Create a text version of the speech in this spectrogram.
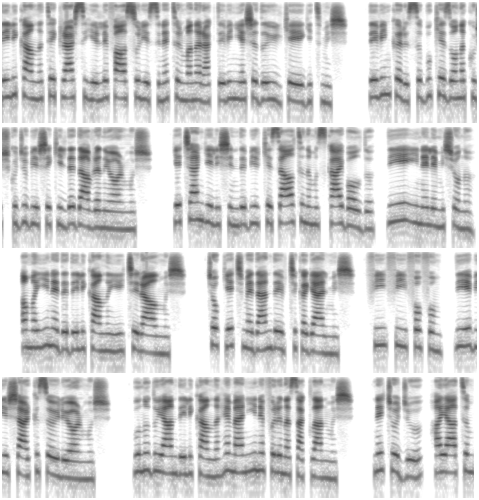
Delikanlı tekrar sihirli fasulyesine tırmanarak devin yaşadığı ülkeye gitmiş. Devin karısı bu kez ona kuşkucu bir şekilde davranıyormuş. Geçen gelişinde bir kese altınımız kayboldu, diye iğnelemiş onu. Ama yine de delikanlıyı içeri almış. Çok geçmeden dev çıka gelmiş. Fi fi fofum, diye bir şarkı söylüyormuş. Bunu duyan delikanlı hemen yine fırına saklanmış. Ne çocuğu, hayatım,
